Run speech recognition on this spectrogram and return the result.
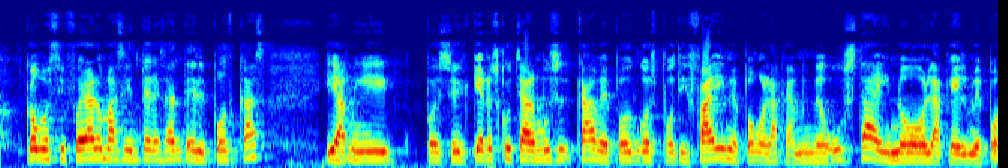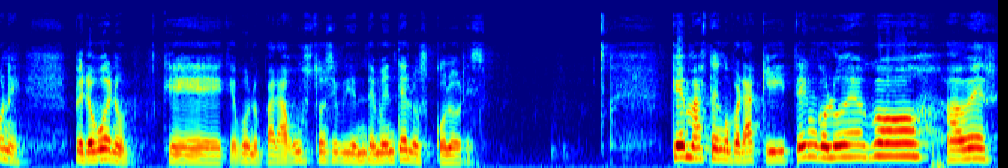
como si fuera lo más interesante del podcast. Y a mí, pues si quiero escuchar música, me pongo Spotify y me pongo la que a mí me gusta y no la que él me pone. Pero bueno, que, que bueno, para gustos, evidentemente, los colores. ¿Qué más tengo por aquí? Tengo luego, a ver,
